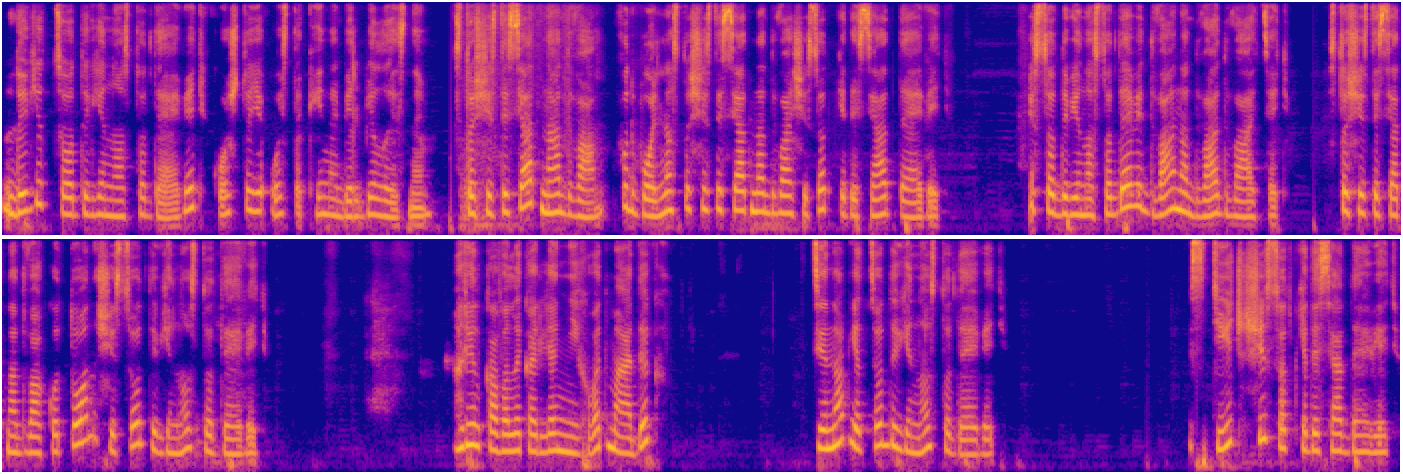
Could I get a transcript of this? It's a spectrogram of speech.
999 коштує ось такий набір білизни. 160 на 2, футбольна 160 на 2, 659, 699 2 на 2, 20, 160 на 2 котон 699. Грілка велика для ніг ведмедик. Ціна 599. Стіч 659.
